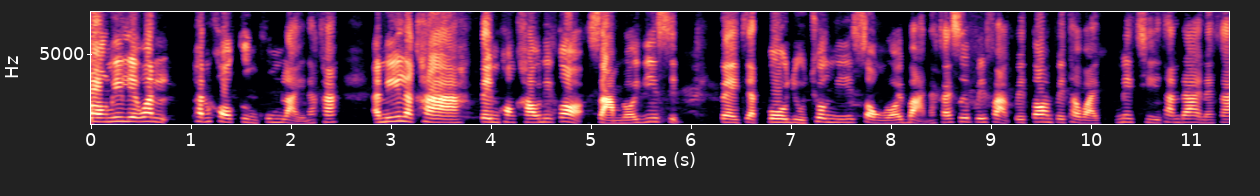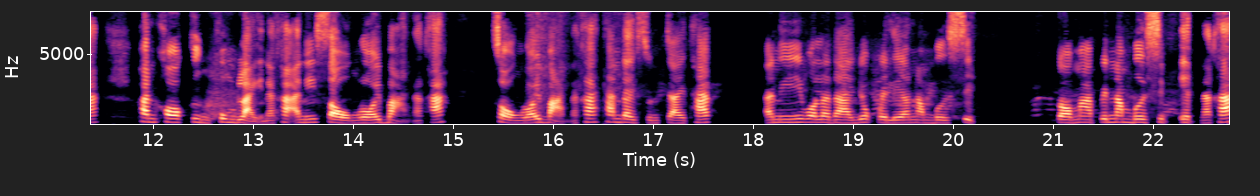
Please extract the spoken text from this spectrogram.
ลองนี่เรียกว่าพันคอกึ่งคุมไหล่นะคะ อันนี้ราคาเต็มของเขานี่ก็ 320 แต่จัดโปรอยู่ช่วงนี้ 200 บาทนะคะ ซื้อไปฝากไปต้อนไปถวายแม่ชีท่านได้นะคะ พันคอกึ่งคุมไหล่นะคะ อันนี้ 200 บาทนะคะ 200 บาทนะคะ ท่านใดสนใจทัก อันนี้วรดายกไปแล้วนัมเบอร์10 ต่อมาเป็นนัมเบอร์11 นะคะ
